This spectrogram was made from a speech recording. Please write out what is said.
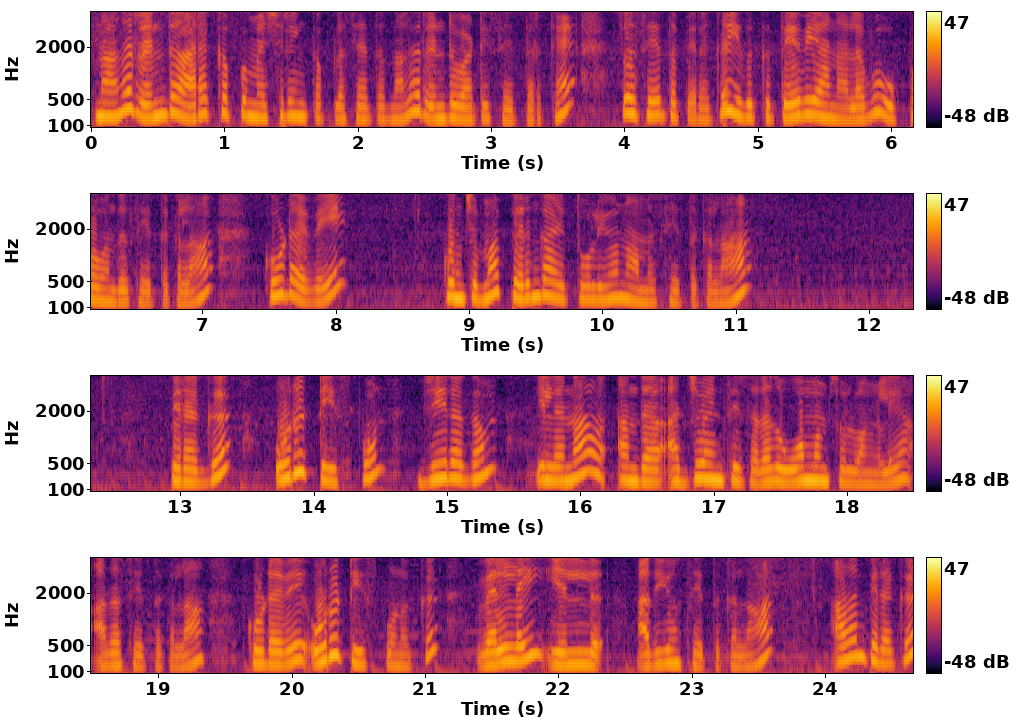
நான் ரெண்டு அரை கப்பு மெஷரிங் கப்பில் சேர்த்ததுனால ரெண்டு வாட்டி சேர்த்துருக்கேன். ஸோ சேர்த்த பிறகு இதுக்கு தேவையான அளவு உப்பை வந்து சேர்த்துக்கலாம். கூடவே கொஞ்சமாக பெருங்காயத்தூளையும் நாம் சேர்த்துக்கலாம். பிறகு ஒரு டீஸ்பூன் ஜீரகம் இல்லைன்னா அந்த அஜ்வைன் சீட்ஸ் அதாவது ஓமம் சொல்லுவாங்க இல்லையா அதை சேர்த்துக்கலாம். கூடவே ஒரு டீஸ்பூனுக்கு வெள்ளை எள்ளு அதையும் சேர்த்துக்கலாம். அதன் பிறகு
